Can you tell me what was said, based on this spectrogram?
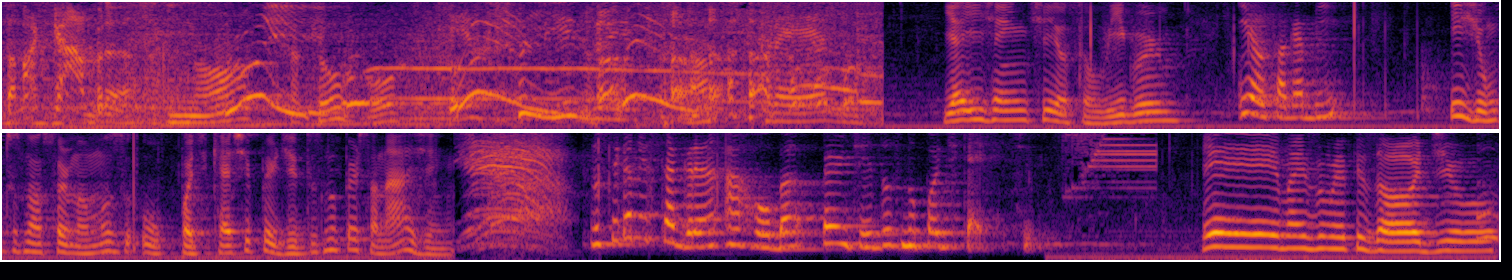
tá macabra. Nossa, que horror. Deus livre. Nossa, credo. E aí, gente, eu sou o Igor. E eu sou a Gabi. E juntos nós formamos o podcast Perdidos no Personagem. Nos siga no Instagram, arroba Perdidos no Podcast. E mais um episódio.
